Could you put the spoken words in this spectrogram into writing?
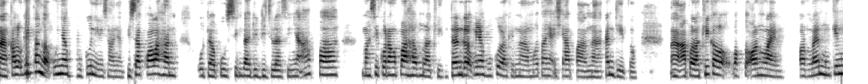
Nah, kalau kita nggak punya buku nih misalnya, bisa kewalahan, udah pusing tadi dijelasinnya apa, masih kurang paham lagi, dan nggak punya buku lagi. Nah, mau tanya siapa? Nah, kan gitu. Nah, apalagi kalau waktu online. Online mungkin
